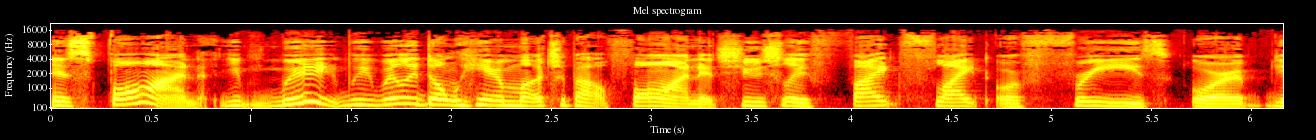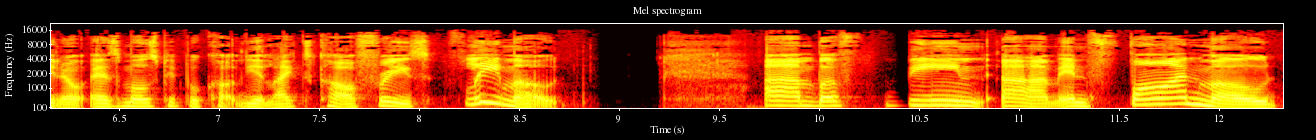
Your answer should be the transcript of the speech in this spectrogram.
is fawn. You, we we really don't hear much about fawn. It's usually fight, flight, or freeze, or you know, as most people call you like to call freeze, flee mode. Um, but being um, in fawn mode,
